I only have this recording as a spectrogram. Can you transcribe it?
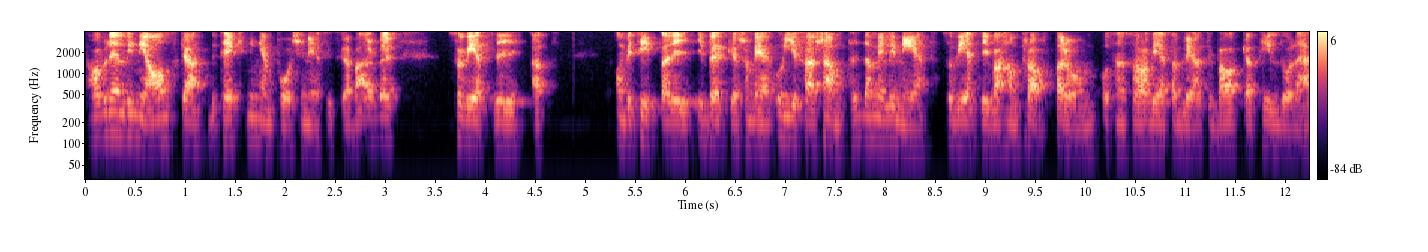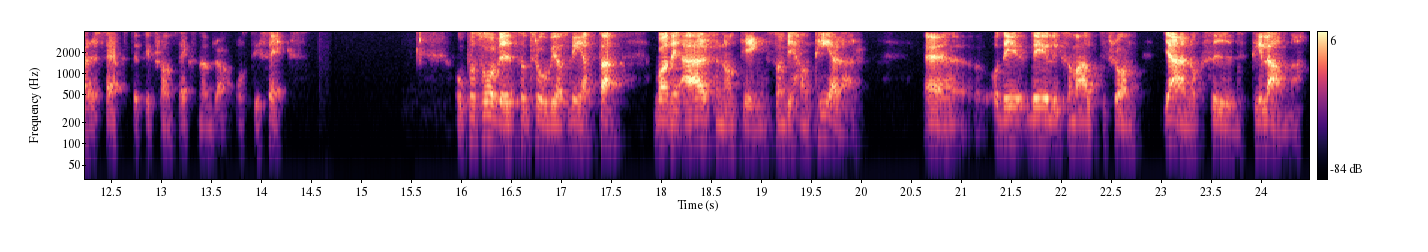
har vi den linjanska beteckningen på kinesisk rabarber så vet vi att om vi tittar i, i böcker som är ungefär samtida med Linné så vet vi vad han pratar om och sen så har vi etablerat tillbaka till då det här receptet ifrån 1686. Och på så vis så tror vi oss veta vad det är för någonting som vi hanterar. Eh, och det, det är liksom allt ifrån järnoxid till annat.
